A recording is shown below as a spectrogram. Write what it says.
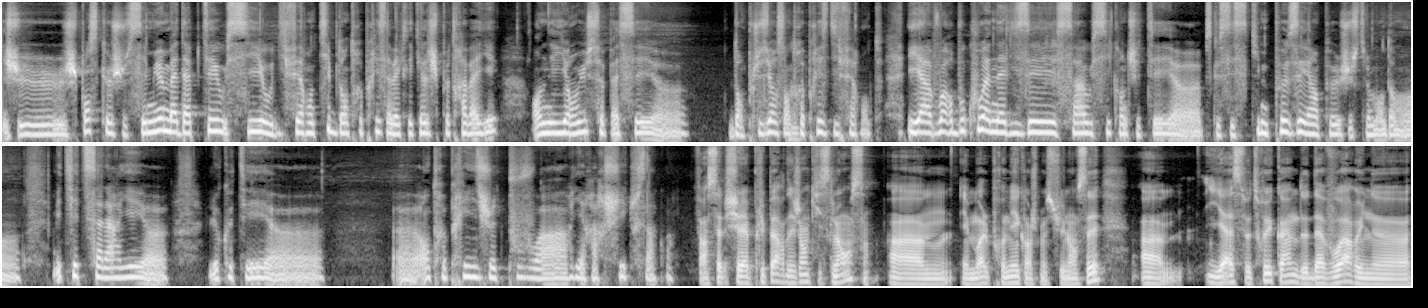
Je, je, pense que je sais mieux m'adapter aussi aux différents types d'entreprises avec lesquelles je peux travailler en ayant eu ce passé dans plusieurs mmh. entreprises différentes et avoir beaucoup analysé ça aussi quand j'étais euh, parce que c'est ce qui me pesait un peu justement dans mon métier de salarié euh, le côté euh, entreprise jeu de pouvoir hiérarchie tout ça quoi enfin chez la plupart des gens qui se lancent et moi le premier quand je me suis lancé il y a ce truc quand même d'avoir une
